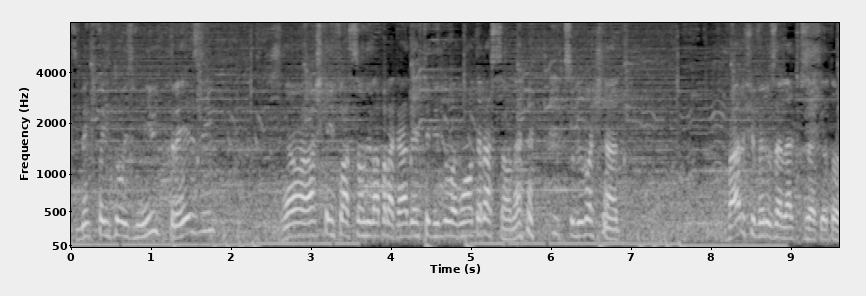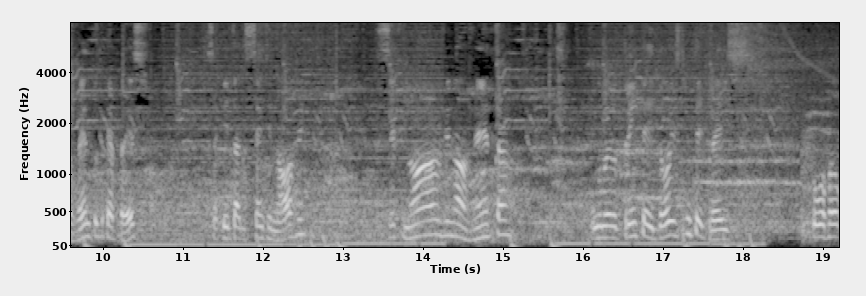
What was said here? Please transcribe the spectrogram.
Se bem que foi em 2013. Eu acho que a inflação de lá pra cá deve ter tido alguma alteração, né? Subiu bastante. Vários chuveiros elétricos aqui eu tô vendo, tudo que é preço. Esse aqui tá de 109. R$ 109,90. Número 32 33. Cubra,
